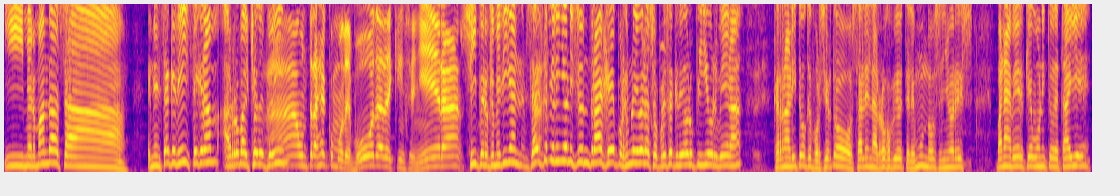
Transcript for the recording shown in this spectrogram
y me lo mandas a... El mensaje de Instagram, arroba el show de Piolín. Ah, un traje como de boda, de quinceñera. Sí, pero que me digan, ¿sabes qué, Piolín? Yo necesito un traje. Por ejemplo, lleva la sorpresa que dio Lupillo Rivera. Carnalito, que por cierto sale en Rojo Vivo de Telemundo, señores. Van a ver qué bonito detalle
